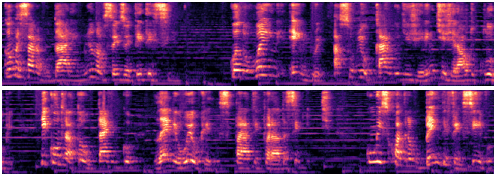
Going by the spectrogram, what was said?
começaram a mudar em 1985, quando Wayne Embry assumiu o cargo de gerente geral do clube e contratou o técnico Lenny Wilkins para a temporada seguinte. Com um esquadrão bem defensivo,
